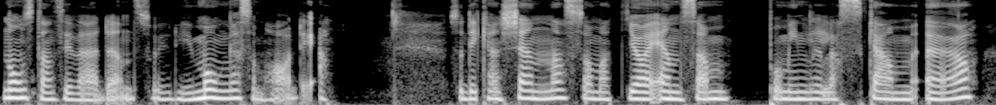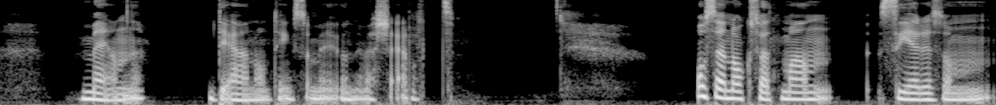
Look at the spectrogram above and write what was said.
Någonstans i världen så är det ju många som har det. Så det kan kännas som att jag är ensam på min lilla skamö, men det är någonting som är universellt. Och sen också att man ser det som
